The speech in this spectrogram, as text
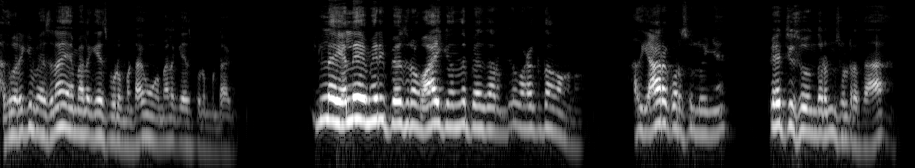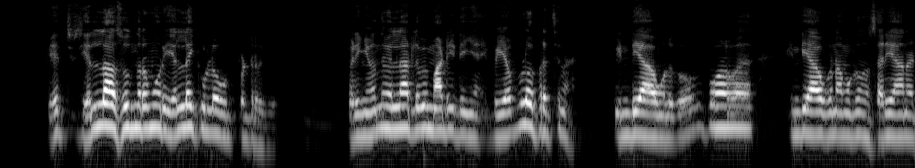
அது வரைக்கும் பேசினா என் மேலே கேஸ் போட மாட்டாங்க உங்கள் மேலே கேஸ் போட மாட்டாங்க. இல்லை எல்லையை மாரி பேசுகிறோம் வாய்க்கு வந்து பேச ஆரம்பித்தா வழக்கு தான் வாங்கணும். அதுக்கு யாரை குறை சொல்லுவீங்க? பேச்சு சுதந்திரம்னு சொல்கிறதா பேச்சு எல்லா சுதந்திரமும் ஒரு எல்லைக்குள்ளே உட்பட்டுருக்கு. இப்போ நீங்கள் வந்து வெளிநாட்டில் போய் மாட்டிட்டீங்க இப்போ எவ்வளோ பிரச்சனை? இந்தியா அவங்களுக்கு போ இந்தியாவுக்கு நமக்கும் சரியான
